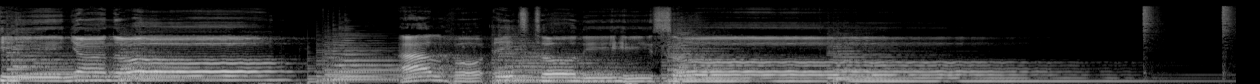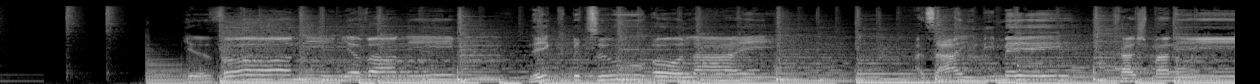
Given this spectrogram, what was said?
inyano al ho et toli so Yevonim, Yevonim, נקבצו עולי, אזי בימי חשמנים.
